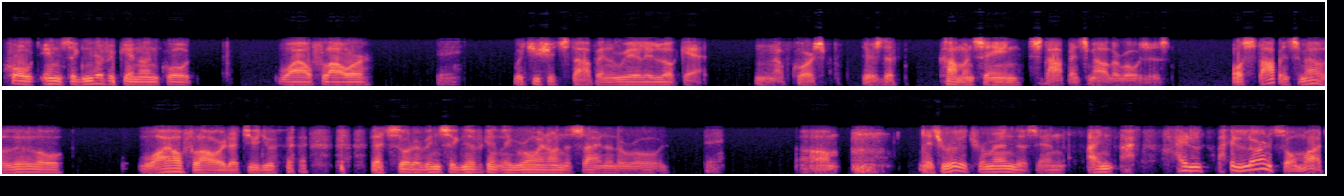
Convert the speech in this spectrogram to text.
quote insignificant unquote wildflower, okay, which you should stop and really look at. And of course, there's the common saying, "Stop and smell the roses." well, stop and smell a little old wildflower that you do that's sort of insignificantly growing on the side of the road. Okay. Um, it's really tremendous, and I, I I learned so much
